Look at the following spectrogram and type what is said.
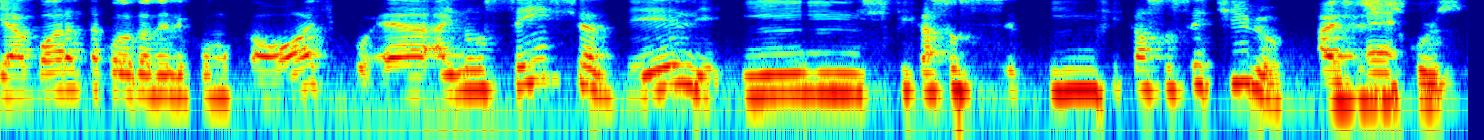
e agora está colocando ele como caótico, é a inocência dele em ficar, em ficar suscetível a esses É. discursos.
